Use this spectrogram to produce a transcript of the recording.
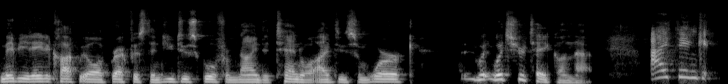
maybe at eight o'clock we all have breakfast, and you do school from nine to ten while I do some work. What's your take on that? I think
